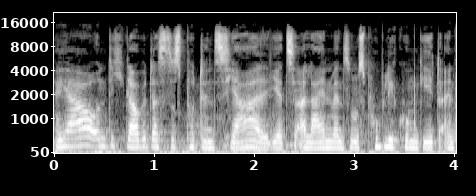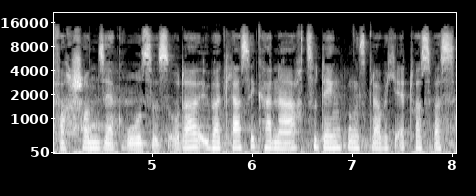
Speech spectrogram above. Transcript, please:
Ja, und ich glaube, dass das Potenzial jetzt allein, wenn es ums Publikum geht, einfach schon sehr groß ist, oder? Über Klassiker nachzudenken ist, glaube ich, etwas, was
